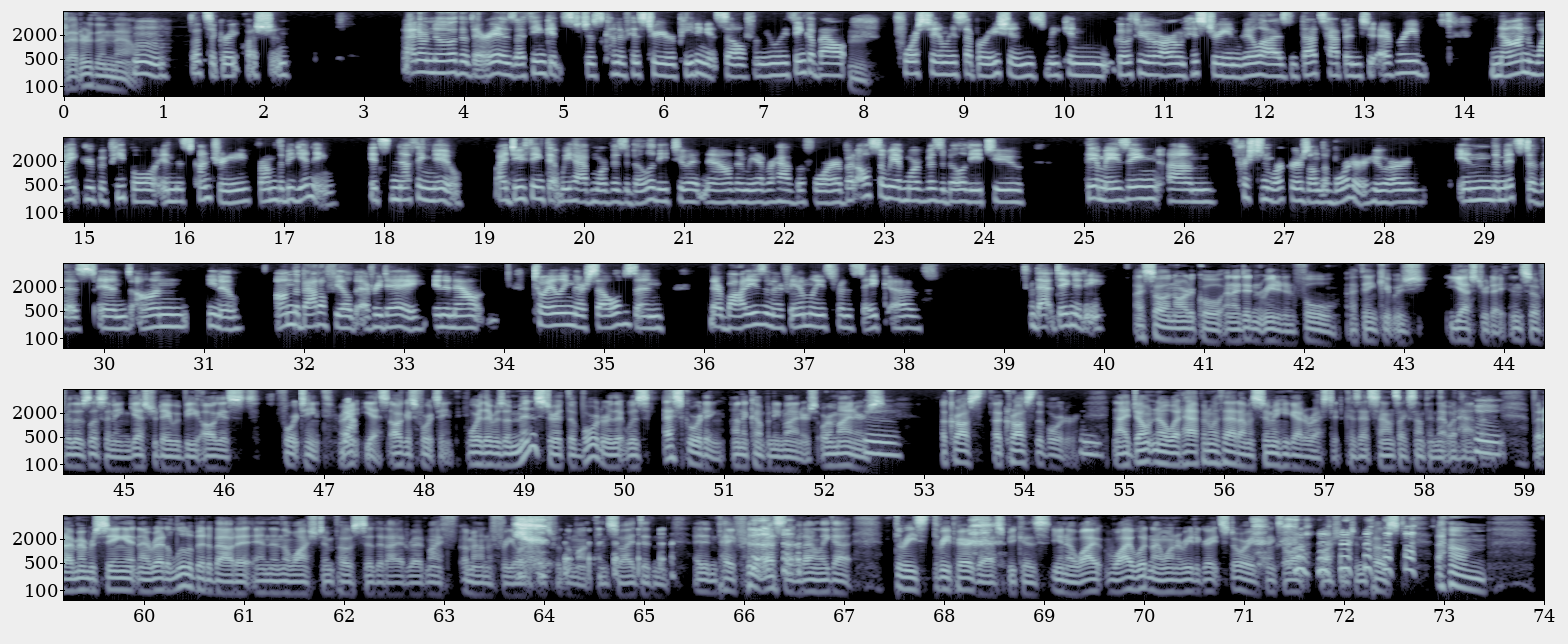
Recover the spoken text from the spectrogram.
better than now. Mm, that's a great question. I don't know that there is. I think it's just kind of history repeating itself. I mean, when we think about Hmm. forced family separations, we can go through our own history and realize that that's happened to every non white group of people in this country from the beginning. It's nothing new. I do think that we have more visibility to it now than we ever have before, but also we have more visibility to the amazing um, Christian workers on the border who are in the midst of this and on, you know, on the battlefield every day, in and out, toiling themselves and their bodies and their families for the sake of that dignity. I saw an article and I didn't read it in full. I think it was yesterday. And so for those listening, yesterday would be August 14th, right? Yes, August 14th, where there was a minister at the border that was escorting unaccompanied minors or minors Mm, across across the border. Mm. Now I don't know what happened with that. I'm assuming he got arrested because that sounds like something that would happen. mm. But I remember seeing it and I read a little bit about it and then the Washington Post said that I had read my f- amount of free articles for the month and so I didn't I didn't pay for the rest of it. I only got three three paragraphs because, you know, why why wouldn't I want to read a great story? Thanks a lot Washington Post. Um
